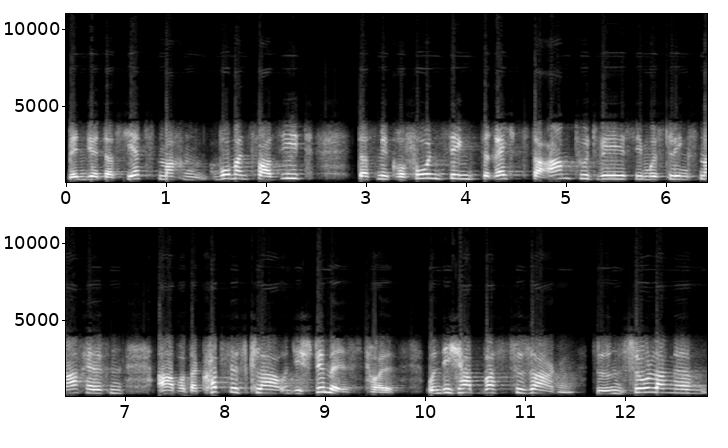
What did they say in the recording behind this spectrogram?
wenn wir das jetzt machen, wo man zwar sieht, das Mikrofon singt, rechts der Arm tut weh, sie muss links nachhelfen, aber der Kopf ist klar und die Stimme ist toll. Und ich habe was zu sagen. Und so lange,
